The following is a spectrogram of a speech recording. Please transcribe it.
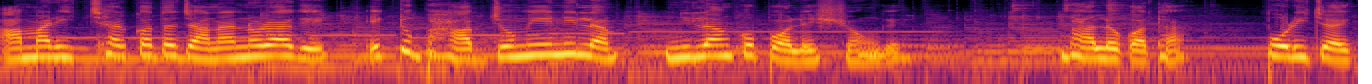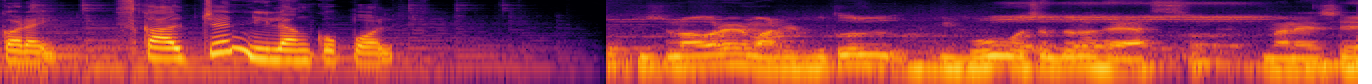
আমার ইচ্ছার কথা জানানোর আগে একটু ভাব জমিয়ে নিলাম নীলাঙ্ক পলের সঙ্গে। ভালো কথা পরিচয় করাই। স্কাল্পচার নীলাঙ্ক পল। কৃষ্ণনগরের মাটির পুতুল বহু বছর ধরে হয়ে আসছে। মানে সে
